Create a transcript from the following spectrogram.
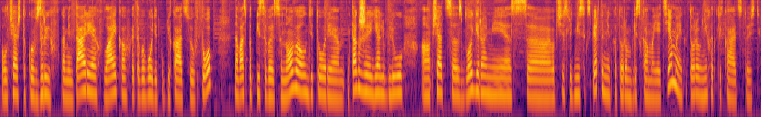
получаешь такой взрыв в комментариях, в лайках. Это выводит публикацию в топ. На вас подписывается новая аудитория. Также я люблю а, общаться с блогерами, с, э, вообще с людьми, с экспертами, которым близка моя тема и которая у них откликается. То есть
